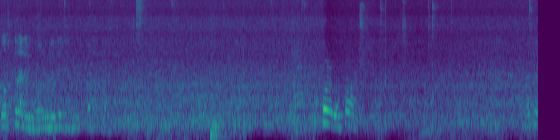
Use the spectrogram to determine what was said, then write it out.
করতে পারি যদি হেল্প করা করব কর হবে?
